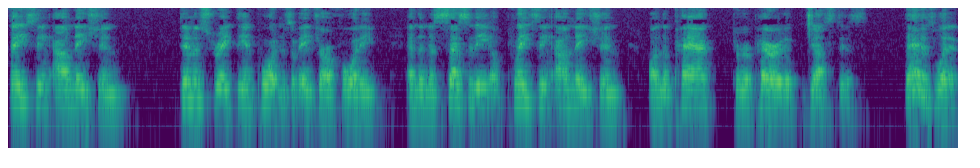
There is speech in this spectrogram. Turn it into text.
facing our nation demonstrate the importance of H.R. 40 and the necessity of placing our nation on the path to reparative justice. That is what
